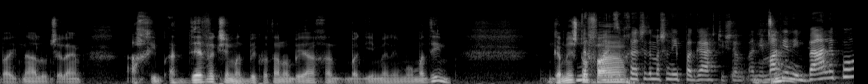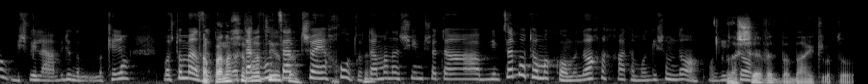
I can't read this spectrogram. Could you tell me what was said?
בהתנהלות שלהם. הדבק שמדביק אותנו ביחד בגימלים הוא מדהים. גם יש נכון, תופעה... נכון, אני זוכרת שזה מה שאני פגשתי שם. אני אמרתי, אני באה לפה בשביל, ה... בדיוק, מכירים, כמו שאתה אומר, זו אותה קבוצת. שייכות, כן. אותם אנשים שאתה נמצא באותו מקום, נוח לך, אתה מרגיש שם נוח, מרגיש טוב. לשבת בבית לא טוב.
